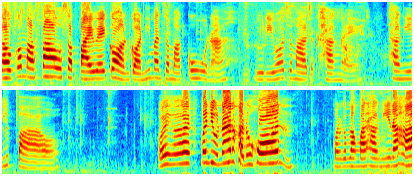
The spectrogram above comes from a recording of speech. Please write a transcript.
เราก็มาเฝ้าสไปไว้ก่อนก่อนที่มันจะมากู้นะ ดูดีว่าจะมาจากทางไหน ทางนี้หรือเปล่าเฮ้ยเฮ้ยมันอยู่นั่นค่ะทุกคน มันกำลังมาทางนี้นะคะ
